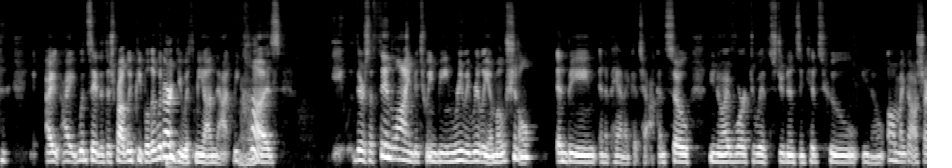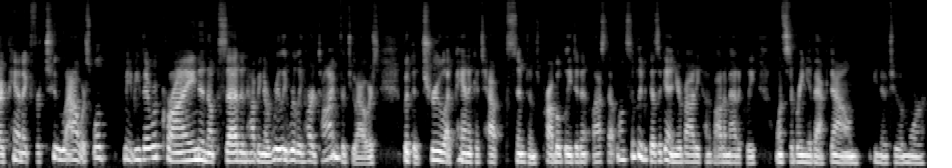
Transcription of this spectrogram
I, I, would say that there's probably people that would argue with me on that mm-hmm. because mm-hmm. there's a thin line between being really, really emotional and being in a panic attack. And so, you know, I've worked with students and kids who, you know, oh my gosh, I panicked for two hours. Well, maybe they were crying and upset and having a really really hard time for 2 hours but the true like panic attack symptoms probably didn't last that long simply because again your body kind of automatically wants to bring you back down you know to a more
